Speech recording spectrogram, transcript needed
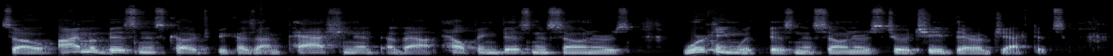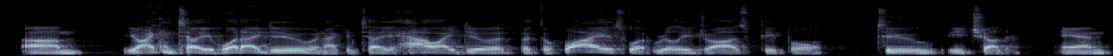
So I'm a business coach because I'm passionate about helping business owners, working with business owners to achieve their objectives. Um, you know, I can tell you what I do and I can tell you how I do it, but the why is what really draws people to each other. And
